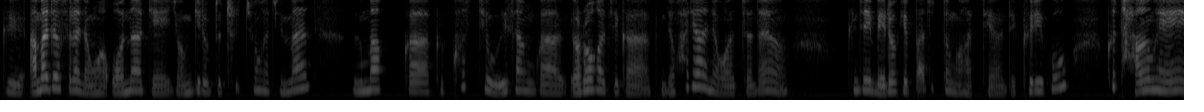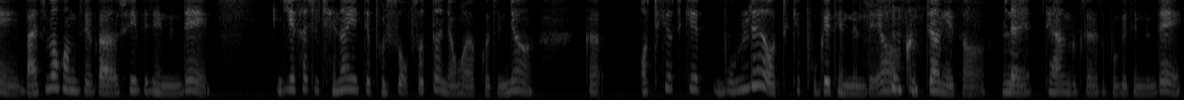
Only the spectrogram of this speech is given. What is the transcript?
그 아마데우스라는 영화 워낙에 연기력도 출중하지만 음악과 그 커스튬 의상과 여러 가지가 굉장히 화려한 영화였잖아요. 굉장히 매력에 빠졌던 것 같아요. 근데 그리고 그 다음 해에 마지막 황제가 수입이 됐는데 이게 사실 제 나이 때 볼 수 없었던 영화였거든요. 그러니까 어떻게 어떻게 몰래 어떻게 보게 됐는데요. 극장에서 네. 대한극장에서 보게 됐는데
